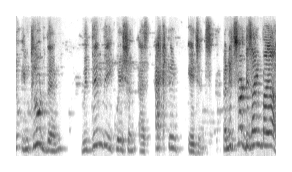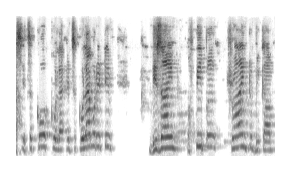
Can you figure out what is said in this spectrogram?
to include them within the equation as active agents. And it's not designed by us. It's a co it's a collaborative design of people trying to become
